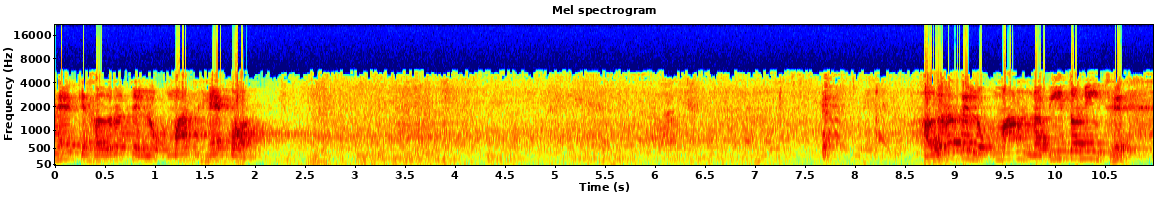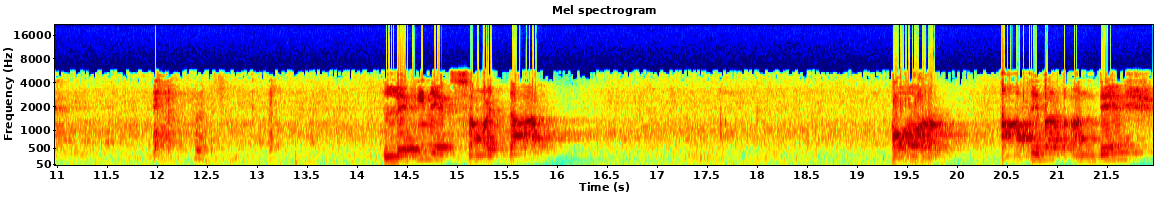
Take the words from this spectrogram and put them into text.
ہے کہ حضرت لقمان ہے کون؟ حضرت لقمان نبی تو نہیں تھے، لیکن ایک سمجھدار اور اندیش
